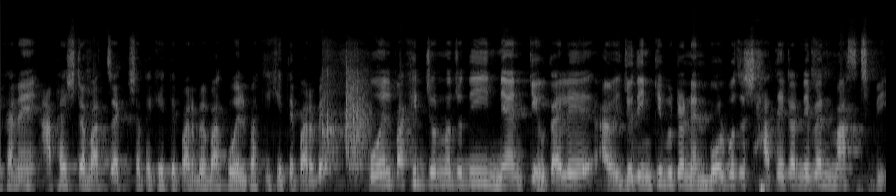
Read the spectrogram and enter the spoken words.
এখানে আঠাশটা বাচ্চা একসাথে খেতে পারবে বা কোয়েল পাখি খেতে পারবে। কোয়েল পাখির জন্য যদি নেন কেউ তাহলে যদি ইনকিউবেটর নেন, বলব যে সাথে এটা নেবেন মাস্ট বি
